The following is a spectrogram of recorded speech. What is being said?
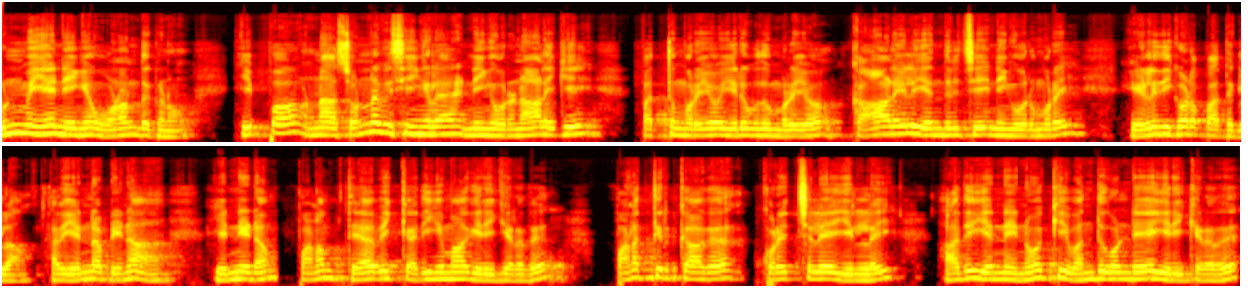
உண்மையை நீங்கள் உணர்ந்துக்கணும். இப்போ நான் சொன்ன விஷயங்களை நீங்கள் ஒரு நாளைக்கு பத்து முறையோ இருபது முறையோ காலையில் எந்திரிச்சு நீங்கள் ஒரு முறை எழுதி கூட பார்த்துக்கலாம். அது என்ன அப்படின்னா என்னிடம் பணம் தேவைக்கு அதிகமாக இருக்கிறது. பணத்திற்காக குறைச்சலே இல்லை. அது என்னை நோக்கி வந்து கொண்டே இருக்கிறது.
